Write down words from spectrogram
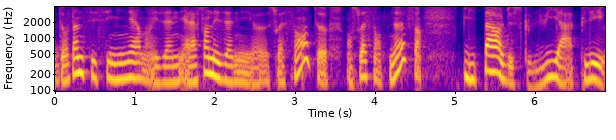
dans un de ses séminaires dans les années à la fin des années 60, euh, en 69. Il parle de ce que lui a appelé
